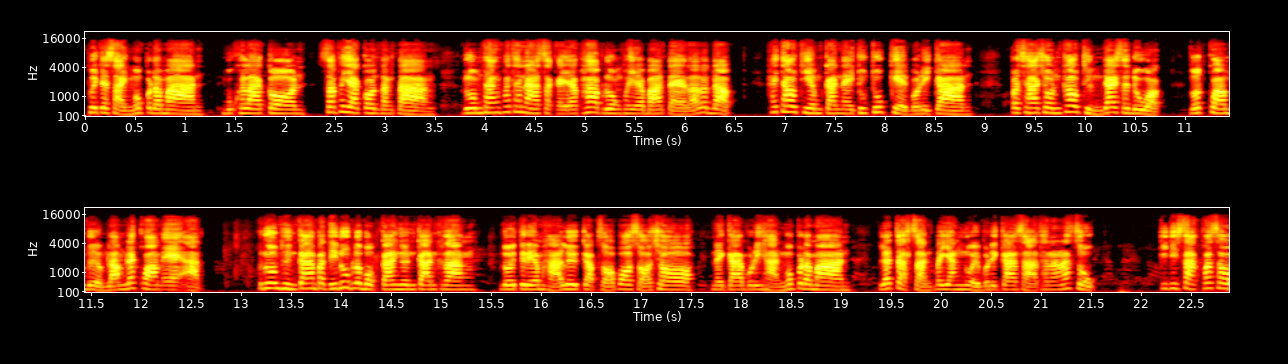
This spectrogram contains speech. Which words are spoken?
เพื่อจะใส่งบประมาณ บุคลากร ทรัพยากรต่างๆ รวมทั้งพัฒนาศักยภาพโรงพยาบาลแต่ละระดับ ให้เท่าเทียมกันในทุกๆ เขตบริการ ประชาชนเข้าถึงได้สะดวก ลดความเหลื่อมล้ำและความแออัด รวมถึงการปฏิรูประบบการเงินการคลัง โดยเตรียมหาลือกับสปสช ในการบริหารงบประมาณ และจัดสรรไปยังหน่วยบริการสาธารณสุข กิติศักดิ์พัศว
